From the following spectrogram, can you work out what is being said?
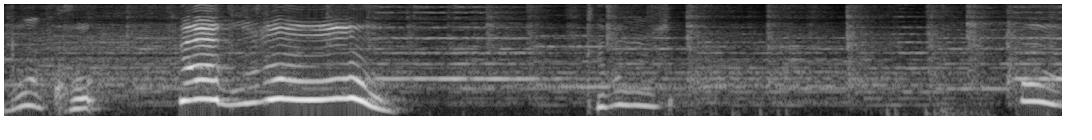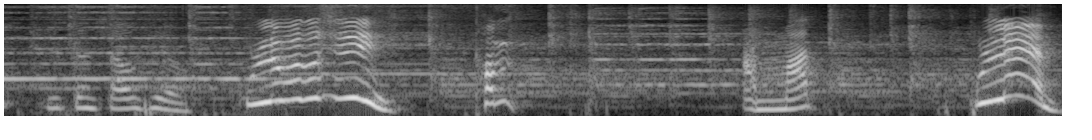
뭐, 거, 야, 무서워. 대박 무서워. 어, 일단 싸우세요. 골렘 아저씨! 담, 안맛? 골렘!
